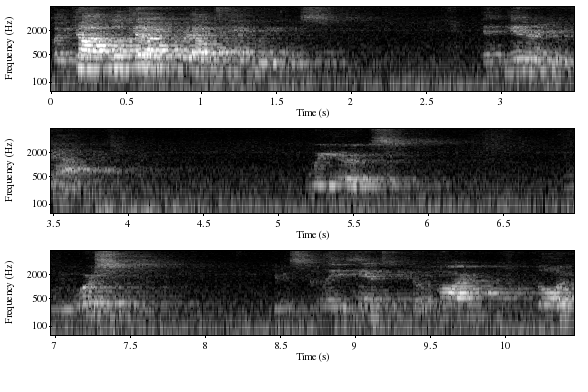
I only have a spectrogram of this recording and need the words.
But God, look at our frailty and weakness and enter your power. We're yours. And we worship you. Give us clean hands and your heart. Lord,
